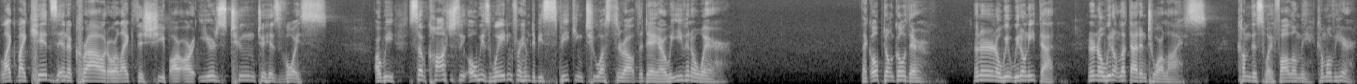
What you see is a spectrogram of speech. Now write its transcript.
Like my kids in a crowd or like this sheep, are our ears tuned to his voice? Are we subconsciously always waiting for him to be speaking to us throughout the day? Are we even aware? Like, oh, don't go there. No, no, no, no, we, we don't eat that. No, no, we don't let that into our lives. Come this way, follow me. Come over here.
